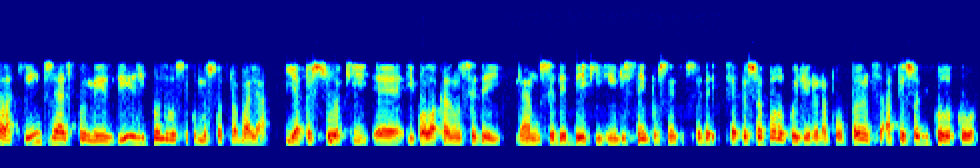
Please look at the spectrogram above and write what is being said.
lá 500 reais por mês desde quando você começou a trabalhar. E a pessoa que é, e coloca no CDI, né, no CDB que rende 100% do CDI. Se a pessoa colocou dinheiro na poupança, a pessoa que colocou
